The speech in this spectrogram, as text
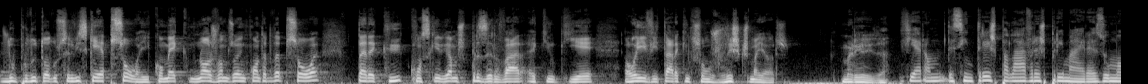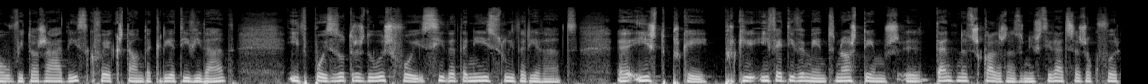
do produto ou do serviço, que é a pessoa, e como é que nós vamos ao encontro da pessoa para que consigamos preservar aquilo que é, ou evitar aquilo que são os riscos maiores. Margarida. Vieram assim três palavras primeiras. Uma o Vitor já disse, que foi a questão da criatividade, e depois as outras duas foi cidadania e solidariedade. Uh, isto porquê? Porque efetivamente nós temos, uh, tanto nas escolas, nas universidades, seja o que for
